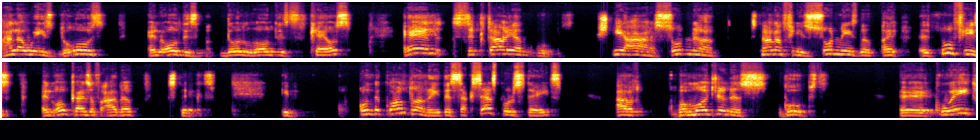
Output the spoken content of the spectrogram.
Alawis, Druze, and all this, all this chaos, and sectarian groups, Shia, Sunnah, Salafis, Sunnis, uh, uh, Sufis, and all kinds of other states. If, on the contrary, the successful states are homogeneous groups. Uh, Kuwait,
